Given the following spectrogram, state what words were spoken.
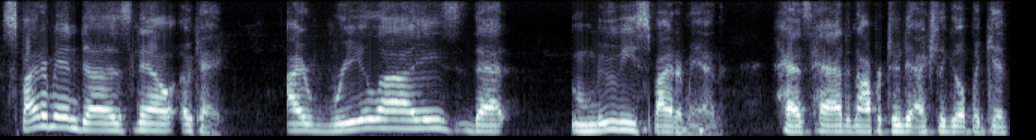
Spider-Man does now. Okay, I realize that movie Spider-Man has had an opportunity to actually go up against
